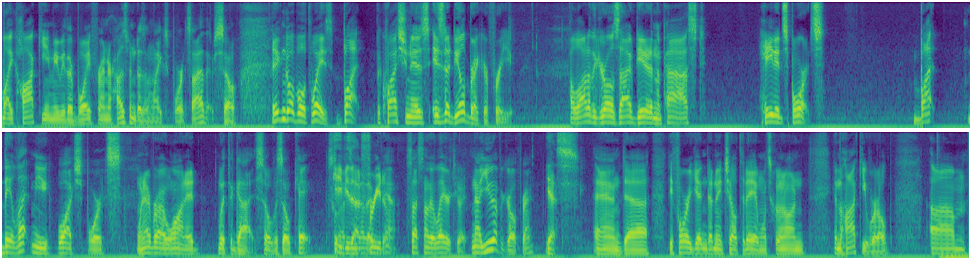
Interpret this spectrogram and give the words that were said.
like hockey, and maybe their boyfriend or husband doesn't like sports either. So it can go both ways. But the question is is it a deal breaker for you? A lot of the girls I've dated in the past hated sports, but they let me watch sports whenever I wanted with the guys, so it was okay. So Gave you that another- freedom. Yeah, so that's another layer to it. Now you have a girlfriend. Yes. And uh, before we get into NHL today and what's going on in the hockey world, um,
